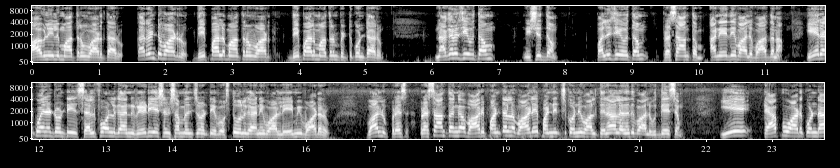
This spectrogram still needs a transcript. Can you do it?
బావినీళ్ళు మాత్రం వాడతారు. కరెంటు వాడరు. దీపాలు మాత్రం వాడ దీపాలు మాత్రం పెట్టుకుంటారు. నగర జీవితం నిషిద్ధం. పల్లె జీవితం ప్రశాంతం అనేది వాళ్ళ వాదన. ఏ రకమైనటువంటి సెల్ ఫోన్లు కానీ రేడియేషన్ సంబంధించినటువంటి వస్తువులు కానీ వాళ్ళు ఏమీ వాడరు. వాళ్ళు ప్రశ ప్రశాంతంగా వారి పంటలను వాళ్ళే పండించుకొని వాళ్ళు తినాలనేది వాళ్ళ ఉద్దేశం. ఏ ట్యాప్ వాడకుండా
